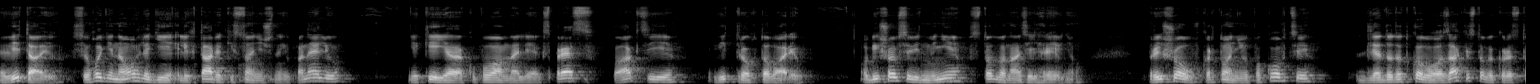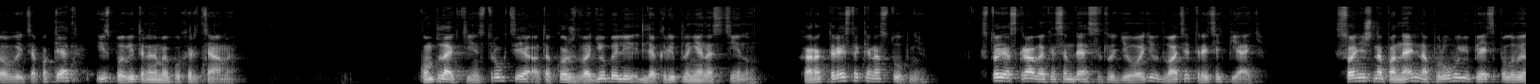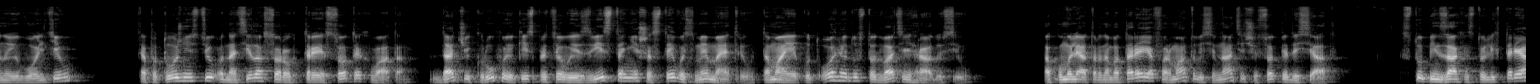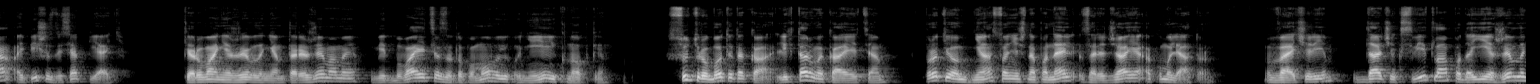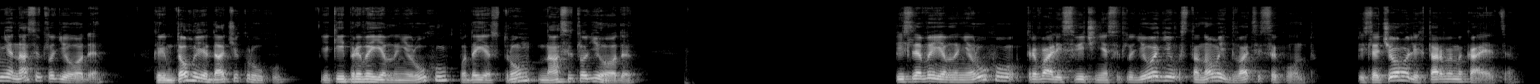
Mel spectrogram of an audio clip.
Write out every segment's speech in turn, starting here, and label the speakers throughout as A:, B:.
A: Вітаю! Сьогодні на огляді ліхтарик із сонячною панелью, який я купував на AliExpress по акції від трьох товарів. Обійшовся він мені 112 гривень. Прийшов в картонній упаковці. Для додаткового захисту використовується пакет із повітряними пухирцями. В комплекті інструкція, а також два дюбелі для кріплення на стіну. Характеристики наступні: 100 яскравих SMD світлодіодів 2035. Сонячна панель напругою 5,5 вольтів та потужністю 1,43 Вт. Датчик руху, який спрацьовує з відстані 6-8 метрів та має кут огляду 120 градусів. Акумуляторна батарея формату 18650. Ступінь захисту ліхтаря IP65. Керування живленням та режимами відбувається за допомогою однієї кнопки. Суть роботи така: ліхтар вмикається. Протягом дня сонячна панель заряджає акумулятор. Ввечері датчик світла подає живлення на світлодіоди. Крім того, є датчик руху, який при виявленні руху подає струм на світлодіоди. Після виявлення руху тривалість свідчення світлодіодів становить 20 секунд, після чого ліхтар вимикається.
